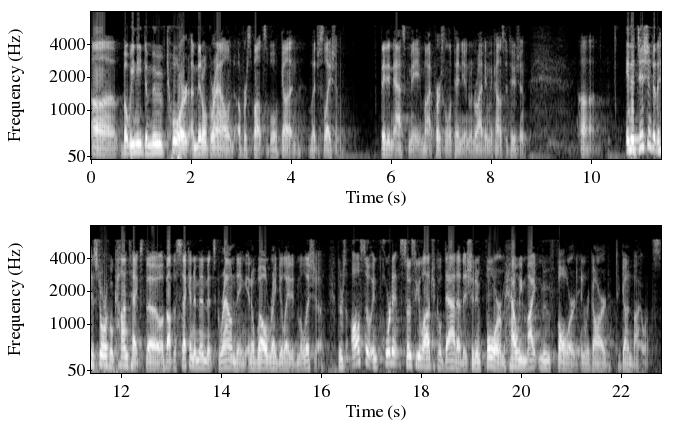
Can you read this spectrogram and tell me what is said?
Uh, but we need to move toward a middle ground of responsible gun legislation. They didn't ask me my personal opinion when writing the Constitution. Uh, in addition to the historical context, though, about the Second Amendment's grounding in a well regulated militia, there's also important sociological data that should inform how we might move forward in regard to gun violence.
